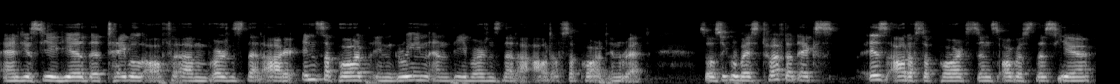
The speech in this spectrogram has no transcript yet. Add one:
And you see here the table of um, versions that are in support in green and the versions that are out of support in red. So SQLBase 12.x is out of support since August this year.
